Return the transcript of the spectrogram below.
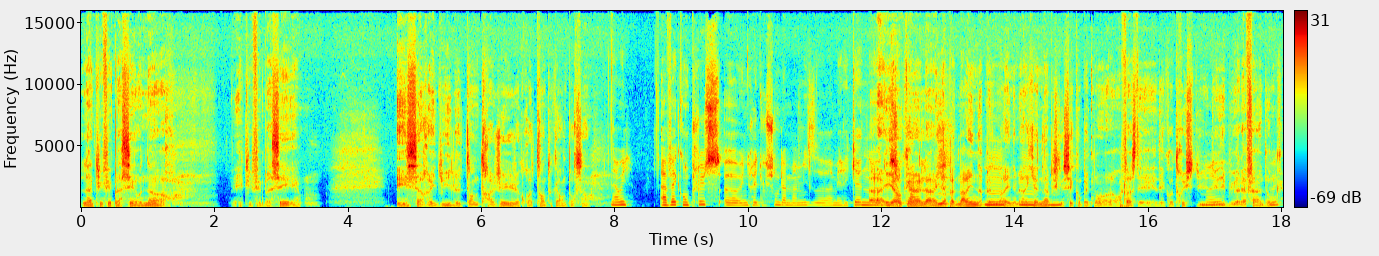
Là, tu fais passer au nord et tu fais passer et ça réduit le temps de trajet, je crois, de 30 ou 40% Ah oui. Avec en plus euh, une réduction de la mainmise américaine. Ah, il n'y a aucun, là, il n'y a pas de marine, pas de mmh, marine américaine là, mmh, puisque c'est complètement en face des, côtes russes du, début à la fin. Donc,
